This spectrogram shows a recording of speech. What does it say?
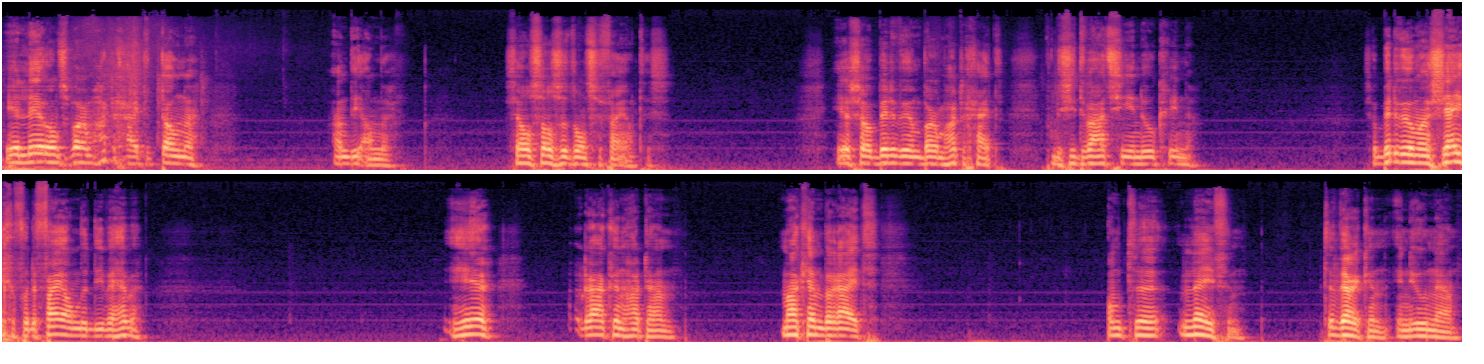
Heer, leer ons barmhartigheid te tonen aan die ander. Zelfs als het onze vijand is. Heer, zo bidden we om barmhartigheid voor de situatie in de Oekraïne. Zo bidden we om een zegen voor de vijanden die we hebben. Heer, raak hun hart aan. Maak hen bereid om te leven, te werken in uw naam.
